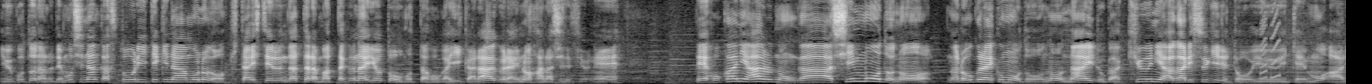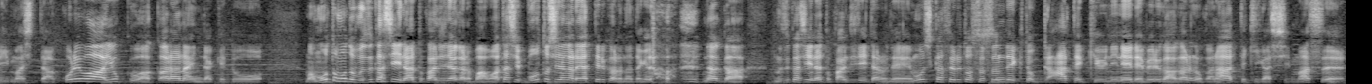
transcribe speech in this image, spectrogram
いうことなのでもしなんかストーリー的なものを期待してるんだったら全くないよと思った方がいいかなぐらいの話ですよね。で他にあるのが新モードの、まあ、ローグライクモードの難易度が急に上がりすぎるという意見もありましたこれはよくわからないんだけどもともと難しいなと感じながら、まあ私ぼーっとしながらやってるからなんだけど なんか難しいなと感じていたので、もしかすると進んでいくとガーって急にね、レベルが上がるのかなって気がします。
